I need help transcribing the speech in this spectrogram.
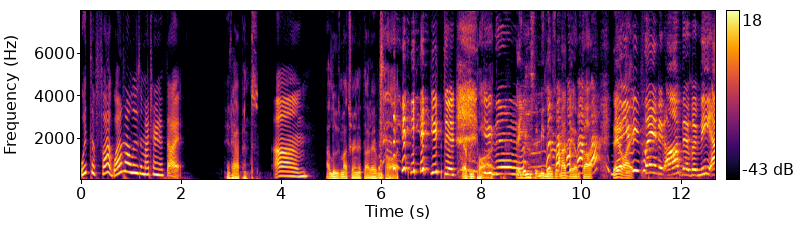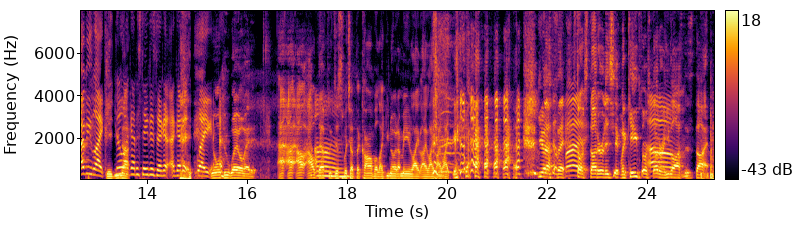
what the fuck? Why am I losing my train of thought? It happens. Um I lose my train of thought every pod. you do. every part. They used to me losing my damn thought. They no, like you be playing it off though, but me, I be like, Yeah, no, I gotta say this. I got, I gotta like. you don't do well at it. I, I I'll, I'll definitely just Um, switch up the convo, like you know what I mean, like like like like, like. you know what I'm saying? fuck? Start stuttering and shit. When Keith starts stuttering, he lost his thought.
